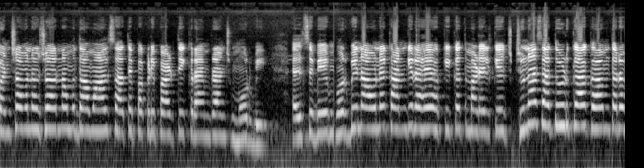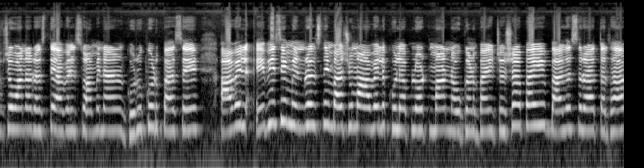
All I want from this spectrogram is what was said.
પંચાવન હજારના મુદ્દામાલ સાથે પકડી પાડતી ક્રાઇમ બ્રાન્ચ મોરબી. એલસીબી મોરબીનાઓને ખાનગી રહે હકીકત મળેલ કે જૂના સાદુડકા ગામ તરફ જવાના રસ્તે આવેલ સ્વામિનારાયણ ગુરુકુળ પાસે આવેલ એબીસી મિનરલ્સની બાજુમાં આવેલ ખુલ્લા પ્લોટમાં નવગણભાઈ જશાભાઈ બાલસરા તથા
